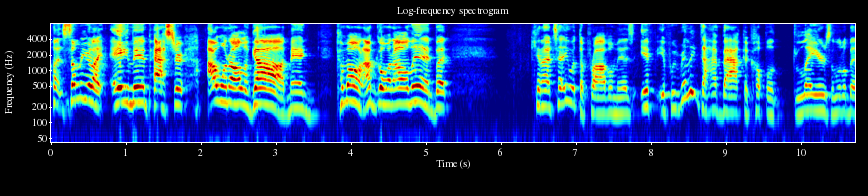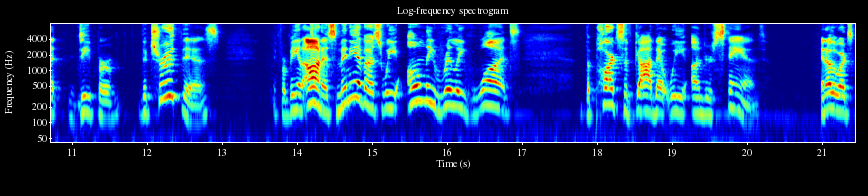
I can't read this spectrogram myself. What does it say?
some of you are like, Amen, Pastor. I want all of God. Man, come on, I'm going all in. But can I tell you what the problem is? If if we really dive back a couple layers a little bit deeper, the truth is, if we're being honest, many of us we only really want the parts of God that we understand. In other words,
